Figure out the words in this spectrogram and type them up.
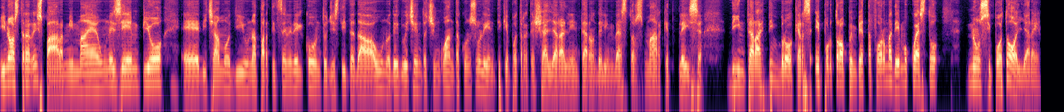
i nostri risparmi, ma è un esempio eh, diciamo di una partizione del conto gestita da uno dei 250 consulenti che potrete scegliere all'interno dell'Investors Marketplace di Interactive Brokers e purtroppo in piattaforma demo questo non si può togliere.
